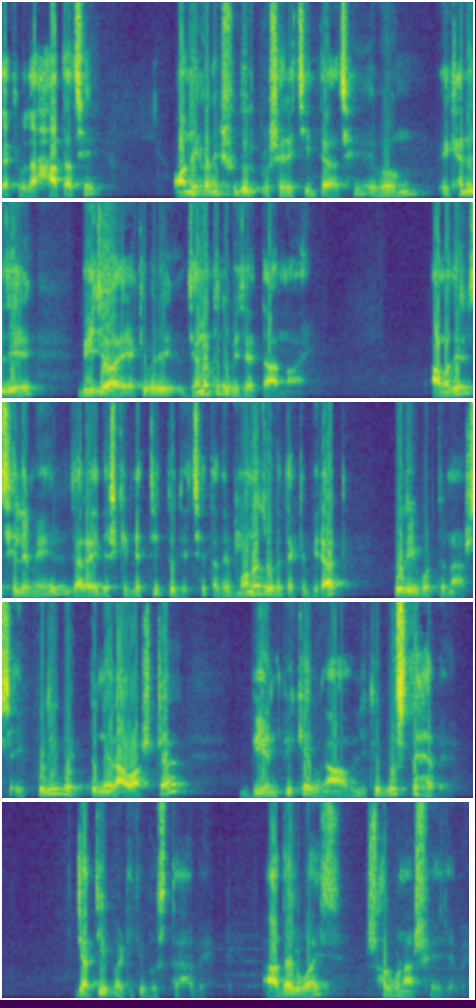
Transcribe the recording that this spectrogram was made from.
যাকে বলে হাত আছে, অনেক অনেক সুদূর প্রসারী চিন্তা আছে এবং এখানে যে বিজয় একেবারে যেনতেন বিজয় তা নয়। আমাদের ছেলে মেয়ের যারা এই দেশকে নেতৃত্ব দিচ্ছে, তাদের মনোযোগতে একটা বিরাট পরিবর্তন আসছে। এই পরিবর্তনের আওয়াজটা বিএনপিকে এবং আওয়ামী লীগকে বুঝতে হবে, জাতীয় পার্টিকে বুঝতে হবে। আদারওয়াইজ সর্বনাশ হয়ে যাবে।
